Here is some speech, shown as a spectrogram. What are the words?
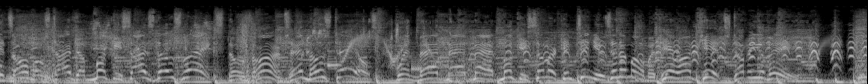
It's almost time to monkey size those legs, those arms, and those tails when Mad, Mad, Mad Monkey Summer continues in a moment here on Kids WB.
